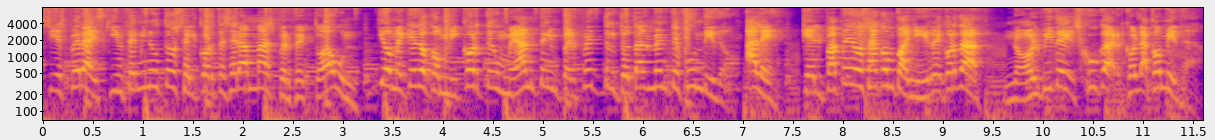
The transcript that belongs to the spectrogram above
Si esperáis 15 minutos el corte será más perfecto aún. Yo me quedo con mi corte humeante, imperfecto y totalmente fundido. Ale, que el papel os acompañe y recordad, no olvidéis jugar con la comida.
